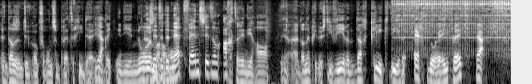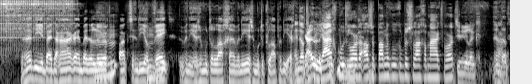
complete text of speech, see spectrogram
En dat is natuurlijk ook voor ons een prettig idee. Ja. Dat je in die En enorme dan zitten de nepfans zitten dan achter in die hal. Ja, dan heb je dus die weer een dag kliek die je er echt doorheen trekt. Ja, Hè, die je bij de haren en bij de lurven Mhm. pakt. En die ook weet wanneer ze moeten lachen en wanneer ze moeten klappen. Die echt en dat er gejuicht moet worden als er pannenkoekenbeslag gemaakt wordt. Natuurlijk. En, Ja. dat,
